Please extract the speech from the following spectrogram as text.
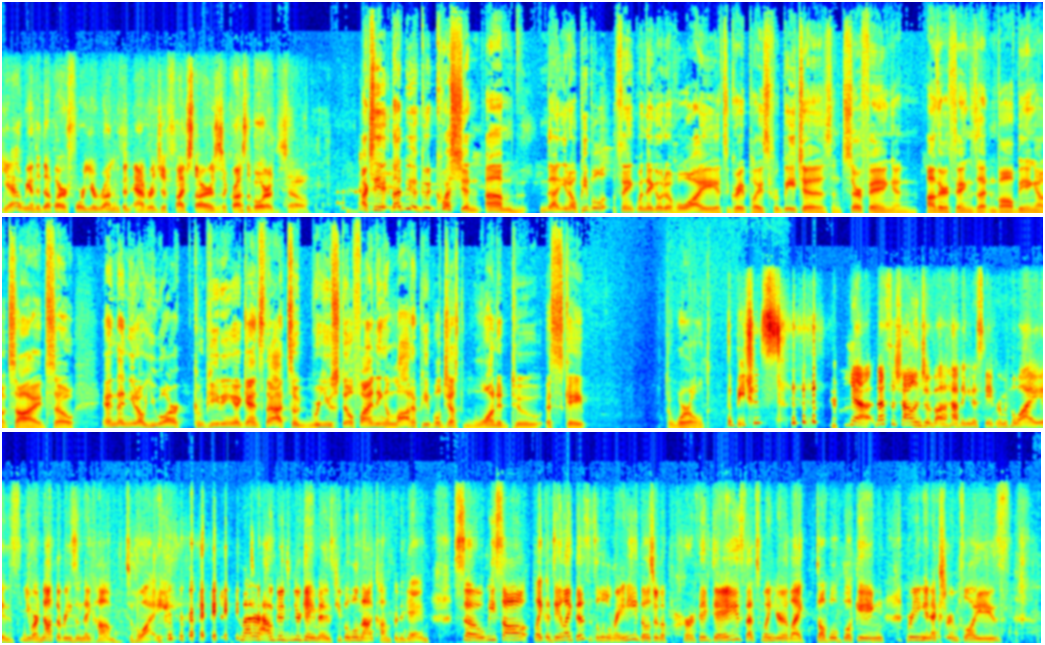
Yeah, we ended up our four year run with an average of five stars across the board. So Actually, that'd be a good question. Um, that you know, people think when they go to Hawaii, it's a great place for beaches and surfing and other things that involve being outside. So, and then you know, you are competing against that. So, were you still finding a lot of people just wanted to escape the world? The beaches? Yeah, that's the challenge of uh, having an escape room in Hawaii. Is you are not the reason they come to Hawaii. no matter how good your game is, people will not come for the game. So we saw like a day like this. It's a little rainy. Those are the perfect days. That's when you're like double booking, bringing in extra employees.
